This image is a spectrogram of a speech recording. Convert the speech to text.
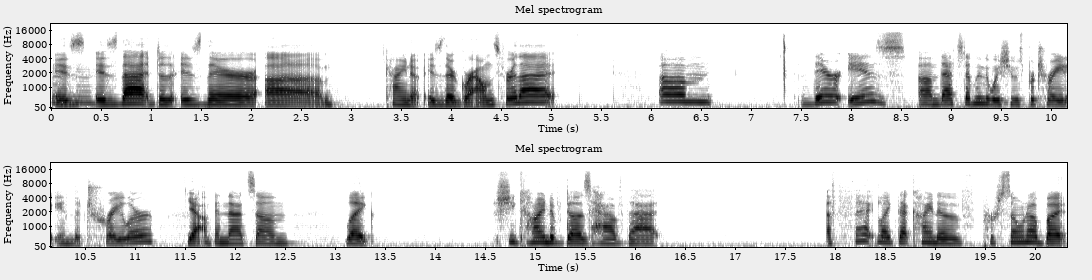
Is Mm-hmm. is that does, is there um kind of is there grounds for that? Um, there is. Um, that's definitely the way she was portrayed in the trailer, Yeah. and that's um, like, she kind of does have that effect, like that kind of persona, but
